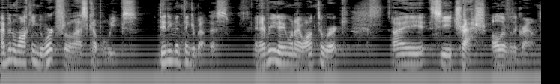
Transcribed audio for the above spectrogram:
I've been walking to work for the last couple weeks. Didn't even think about this. And every day when I walk to work, I see trash all over the ground.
